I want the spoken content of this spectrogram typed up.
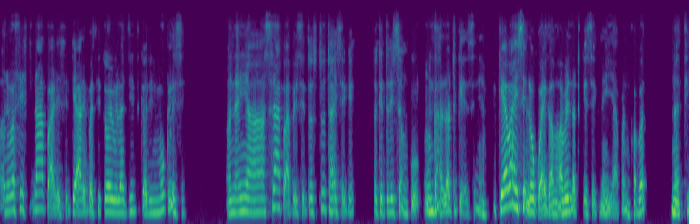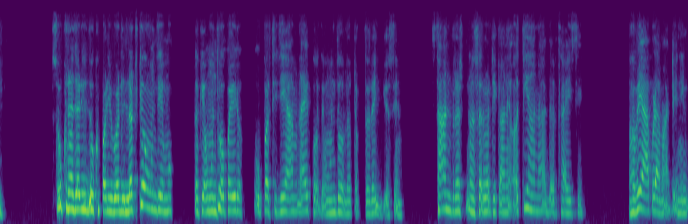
અને વશિષ્ઠ ના પાડે છે, ત્યારે પછી તો ઓલા જીદ કરીને મોકલે છે. અને અહીંયા શ્રાપ આપે છે, તો શું થાય છે કે, તો કે ત્રિશંકુ ઊંધા લટકે છે. કહેવાય છે લોકો ગામમાં હવે લટકે છે કે નહીં આપણને ખબર. નથી. સુખ નજર્યું દુઃખ પડ્યું વળી લટક્યો ઊંધે મુખ. તો કે ઊંધો પડ્યો, ઉપરથી જે આમ નાખ્યો તે ઊંધો લટકતો રહી ગયો છે સ્થાન સ્થાન ભ્રષ્ટનો સર્વ ઠેકાણે અતિ અનાદર થાય છે. હવે આપણા માટેની,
